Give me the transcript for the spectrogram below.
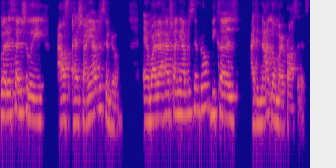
But essentially, I, was, I had shiny object syndrome. And why did I have shiny object syndrome? Because I did not know my process.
